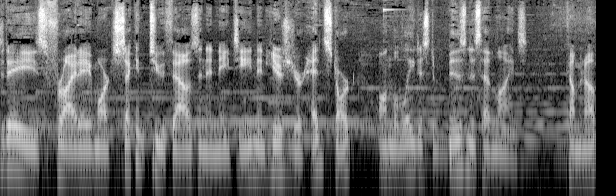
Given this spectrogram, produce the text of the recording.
Today's Friday, March 2nd, 2018, and here's your head start on the latest business headlines. Coming up,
